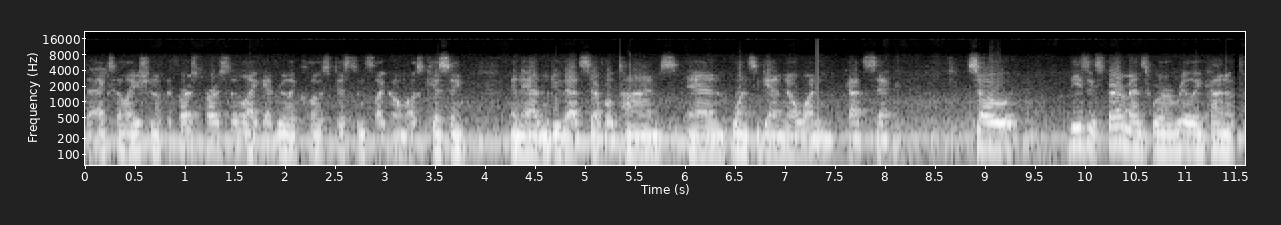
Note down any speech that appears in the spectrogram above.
the exhalation of the first person, like at really close distance, like almost kissing. And they had them do that several times. And once again, no one got sick. So these experiments were really kind of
